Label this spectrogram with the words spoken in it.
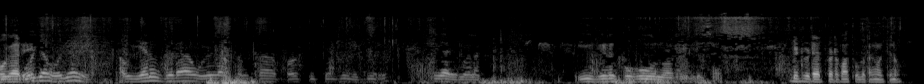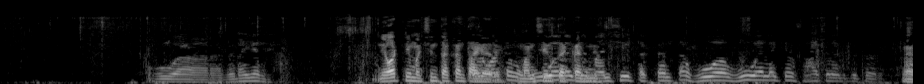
ಹೋಗ್ಯಾರಿ. ಹೋಗ್ಯಾವ್ರಿ. ಅವು ಏನು ಗಿಡ ಉಳ್ಳಂತ ಪರಿಸ್ಥಿತಿ ಮಾಲಕ ಈ ಗಿಡಕ್ಕೆ ಹೂವು ನೋಡ್ರಿ ಸರ್. ಬಿಟ್ಬಿಟ್ಟು ಎತ್ಬಿಟ್ಟ ಮತ್ತೆ ಹೋಗ್ರಂಗ ಹೂವ ಹೂವು ಆಗ್ಯದ್ರಿ. ನೀವು ಒಟ್ಟು ನಿಮ್ಮ ಮನ್ಸಿನ ತಕ್ಕಂತ ಮನ್ಸಿನ ತಕ್ಕಂತ ಮನ್ಸಿಗೆ ತಕ್ಕಂತ ಹೂವ ಹೂವೆಲ್ಲ ಕೆಲಸ ಹಾ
